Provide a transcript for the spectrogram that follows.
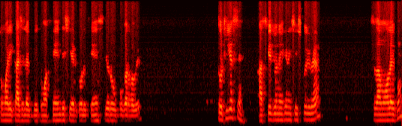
তোমারই কাজে লাগবে, তোমার ফ্রেন্ডদের শেয়ার করলে ফ্রেন্ডসদেরও উপকার হবে। তো ঠিক আছে, আজকের জন্য এখানে শেষ করি ভাইয়া। আসসালামু আলাইকুম।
